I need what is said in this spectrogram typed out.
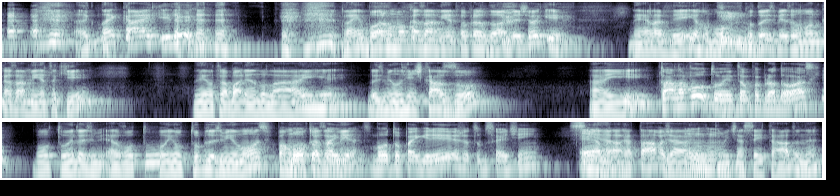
Não é cai aqui, né? vai embora arrumar um casamento para Brodói, deixou aqui. Né? Ela veio, arrumou, ficou dois meses arrumando um casamento aqui. Né? Eu trabalhando lá e em 2011 a gente casou. Aí. Tá, ela voltou então para Brodowski? Voltou em 2000, ela voltou em outubro de 2011 para arrumar voltou o casamento. Pra voltou para a igreja, tudo certinho. Sim, ela, ela já estava, já uhum. eu também tinha aceitado, né?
